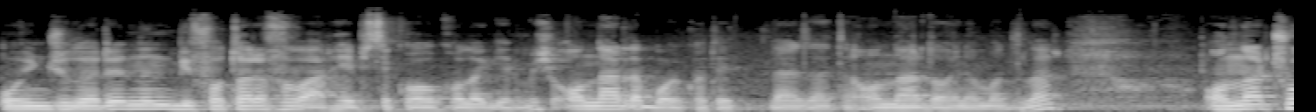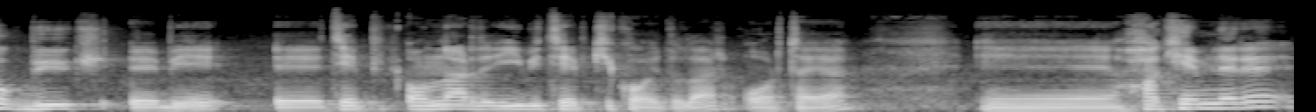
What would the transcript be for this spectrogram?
oyuncularının bir fotoğrafı var. Hepsi kol kola girmiş. Onlar da boykot ettiler zaten. Onlar da oynamadılar. Onlar çok büyük e, bir e, tepki, onlar da iyi bir tepki koydular ortaya. E, hakemlere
